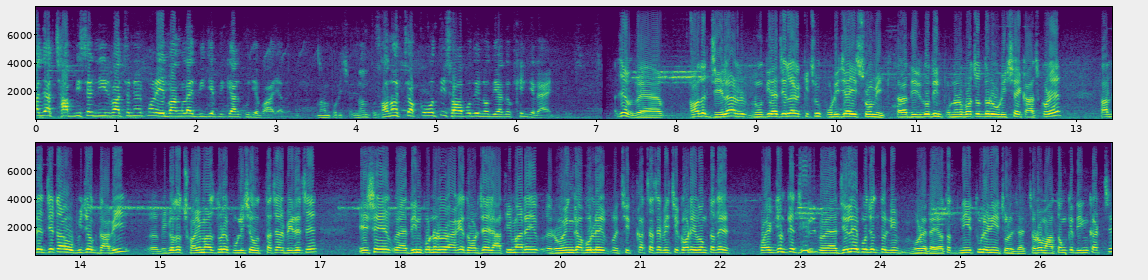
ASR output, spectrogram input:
হাজার ছাব্বিশের নির্বাচনের পর এই বাংলায় বিজেপিকে আর খুঁজে পাওয়া যাবে। নাম পরিচয়। নাম। সনদ চক্রবর্তী সভাপতি নদিয়া দক্ষিণ জেলা এনটিটিউসি আচ্ছা আমাদের জেলার, নদিয়া জেলার কিছু পরিযায়ী শ্রমিক, তারা দীর্ঘদিন পনেরো বছর ধরে উড়িষ্যায় কাজ করে, তাদের যেটা অভিযোগ দাবি বিগত ছয় মাস ধরে পুলিশে অত্যাচার বেড়েছে, এসে দিন পনেরোর আগে দরজায় লাথি মারে, রোহিঙ্গা বলে চিৎকার চেঁচামেচি করে এবং তাদের কয়েকজনকে জেল জেলে পর্যন্ত ভরে দেয়, অর্থাৎ নিয়ে, তুলে নিয়ে চলে যায়। চরম আতঙ্কে দিন কাটছে।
